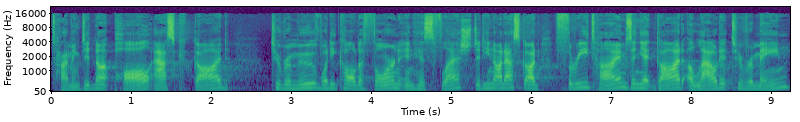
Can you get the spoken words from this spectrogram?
timing. Did not Paul ask God to remove what he called a thorn in his flesh? Did he not ask God three times and yet God allowed it to remain?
